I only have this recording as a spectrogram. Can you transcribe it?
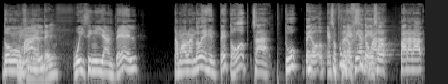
Don Omar, Wisin y Yandel. Estamos hablando de gente top. O sea, tú. Pero. Eso fue un éxito para, para la.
